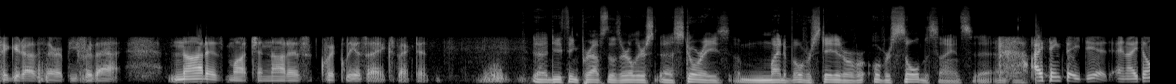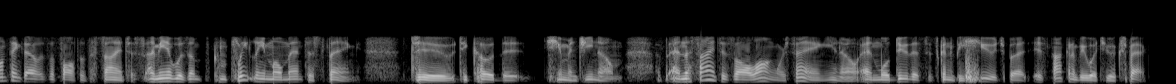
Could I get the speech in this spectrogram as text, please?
figured out a therapy for that. Not as much and not as quickly as I expected. Uh, do you think perhaps those earlier uh, stories might have overstated or oversold the science? Uh, I think they did, and I don't think that was the fault of the scientists. I mean, it was a completely momentous thing to decode the human genome, and the scientists all along were saying, you know, and we'll do this. It's going to be huge, but it's not going to be what you expect.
